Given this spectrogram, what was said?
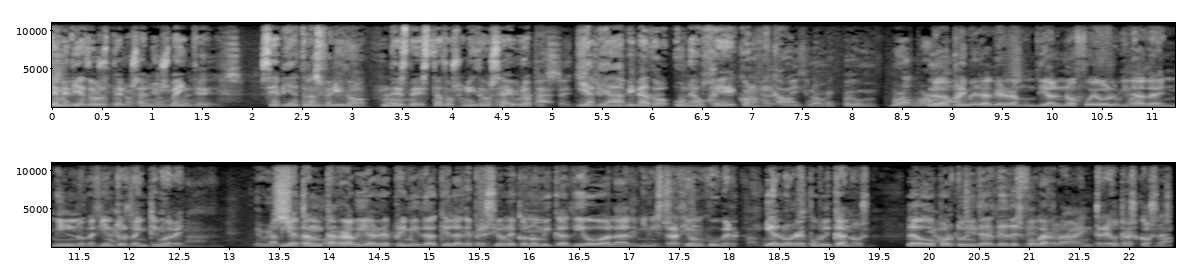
que a mediados de los años 20 se había transferido desde Estados Unidos a Europa y había avivado un auge económico. La Primera Guerra Mundial no fue olvidada en 1929. Había tanta rabia reprimida que la depresión económica dio a la administración Hoover y a los republicanos la oportunidad de desfogarla, entre otras cosas.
